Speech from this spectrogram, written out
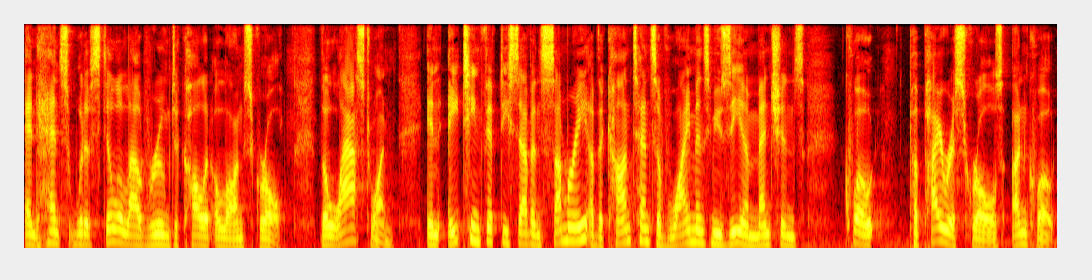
and hence would have still allowed room to call it a long scroll. The last one, in 1857, summary of the contents of Wyman's museum mentions, quote, papyrus scrolls, unquote,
